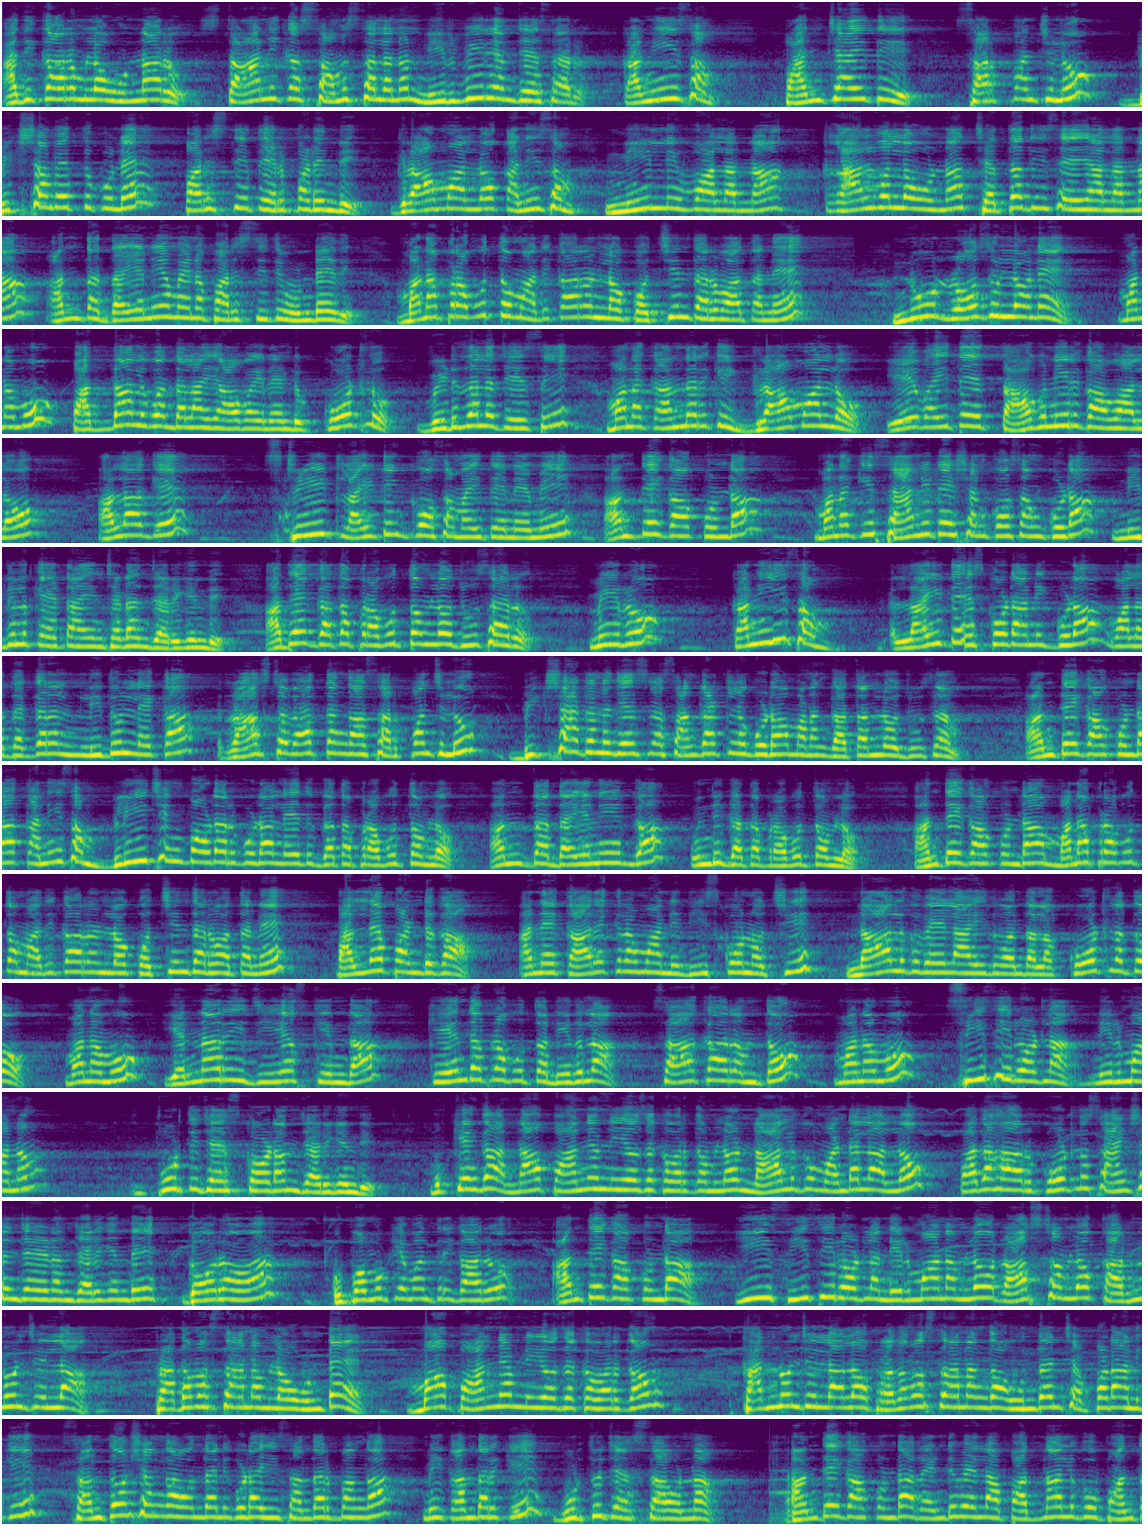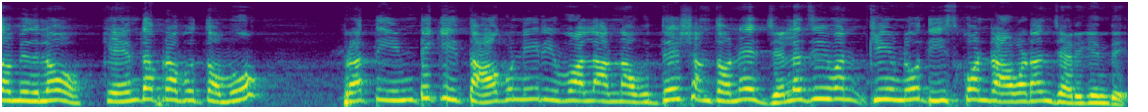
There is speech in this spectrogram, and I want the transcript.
అధికారంలో ఉన్నారు. స్థానిక సంస్థలను నిర్వీర్యం చేశారు. కనీసం పంచాయతీ సర్పంచులు భిక్షమెత్తుకునే పరిస్థితి ఏర్పడింది. గ్రామాల్లో కనీసం నీళ్ళు ఇవ్వాలన్నా కాల్వల్లో ఉన్న చెత్త తీసేయాలన్నా అంత దయనీయమైన పరిస్థితి ఉండేది. మన ప్రభుత్వం అధికారంలోకి వచ్చిన తర్వాతనే నూరు రోజుల్లోనే మనము పద్నాలుగు వందల యాభై రెండు కోట్లు విడుదల చేసి మనకందరికీ గ్రామాల్లో ఏవైతే తాగునీరు కావాలో అలాగే స్ట్రీట్ లైటింగ్ కోసం అయితేనేమి అంతేకాకుండా మనకి శానిటేషన్ కోసం కూడా నిధులు కేటాయించడం జరిగింది. అదే గత ప్రభుత్వంలో చూశారు. మీరు కనీసం లైట్ వేసుకోవడానికి కూడా వాళ్ళ దగ్గర నిధులు లేక రాష్ట్ర వ్యాప్తంగా సర్పంచులు భిక్షాటన చేసిన సంఘటనలు కూడా మనం గతంలో చూసాం అంతేకాకుండా కనీసం బ్లీచింగ్ పౌడర్ కూడా లేదు గత ప్రభుత్వంలో. అంత దయనీయంగా ఉంది గత ప్రభుత్వంలో. అంతేకాకుండా మన ప్రభుత్వం అధికారంలోకి వచ్చిన తర్వాతనే పల్లె పండుగ అనే కార్యక్రమాన్ని తీసుకొని వచ్చి నాలుగు వేల ఐదు వందల కోట్లతో మనము ఎన్ఆర్ఈజిఎస్ కింద కేంద్ర ప్రభుత్వ నిధుల సహకారంతో మనము సీసీ రోడ్ల నిర్మాణం పూర్తి చేసుకోవడం జరిగింది. ముఖ్యంగా నా పాణ్యం నియోజకవర్గంలో నాలుగు మండలాల్లో పదహారు కోట్లు శాంక్షన్ చేయడం జరిగింది. గౌరవ ఉప ముఖ్యమంత్రి గారు అంతేకాకుండా ఈ సీసీ రోడ్ల నిర్మాణంలో రాష్ట్రంలో కర్నూలు జిల్లా ప్రథమ స్థానంలో ఉంటే మా పాణ్యం నియోజకవర్గం కర్నూలు జిల్లాలో ప్రథమ స్థానంగా ఉందని చెప్పడానికి సంతోషంగా ఉందని కూడా ఈ సందర్భంగా మీకు అందరికీ గుర్తు చేస్తా ఉన్నా. అంతేకాకుండా రెండు వేల పద్నాలుగు పంతొమ్మిదిలో కేంద్ర ప్రభుత్వము ప్రతి ఇంటికి తాగునీరు ఇవ్వాలన్న ఉద్దేశంతోనే జలజీవన్ స్కీమ్ను తీసుకొని రావడం జరిగింది.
